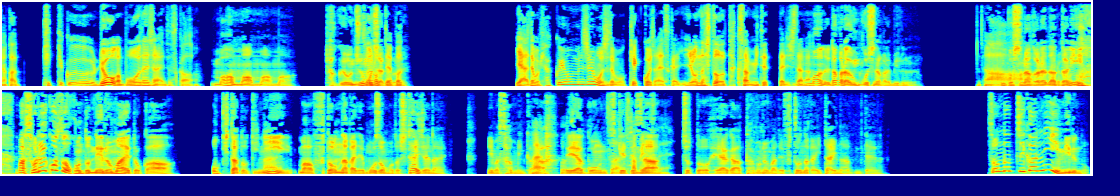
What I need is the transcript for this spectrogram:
なんか結局量が膨大じゃないですかまあまあまあまあ、140そういう文字だけど、ね。いやでも140文字でも結構じゃないですかいろんな人をたくさん見てったりしたら、まあね、だからうんこしながら見るのよ。うんこしながらだったり まあそれこそ本当寝る前とか、起きた時に、まあ布団の中でもぞもぞしたいじゃない。今寒いから、はいねエアコンつけてさ、ねちょっと部屋が温まるまで布団の中痛いな、みたいな。そんな時間に見るの。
